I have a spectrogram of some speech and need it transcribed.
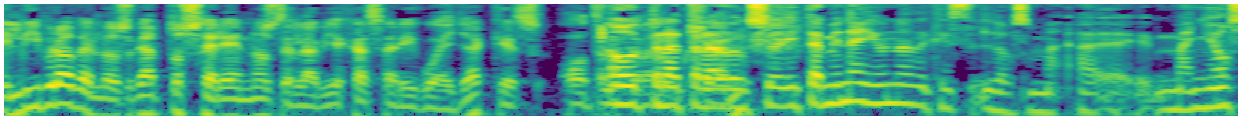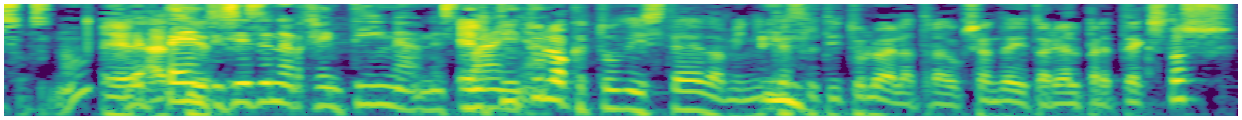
el libro de los gatos serenos de la vieja zarigüeya, que es otra, Otra traducción. Y también hay uno de que es los ma- eh, mañosos, ¿no? Eh, Depende si es en Argentina, en España. El título que tú diste, Dominique, es el título de la traducción de editorial Pretextos.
